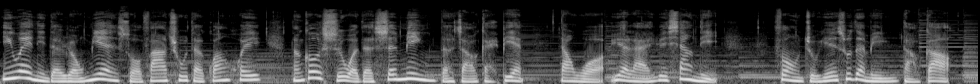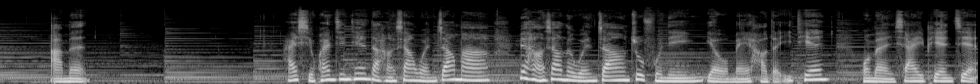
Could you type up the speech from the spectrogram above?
因为你的容面所发出的光辉，能够使我的生命得着改变，让我越来越像你。奉主耶稣的名祷告，阿门。还喜欢今天的航向文章吗？愿航向的文章祝福您有美好的一天。我们下一篇见。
